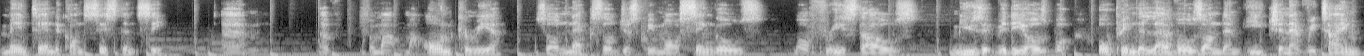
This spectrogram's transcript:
maintain the consistency um, of for my, my own career. So next will just be more singles, more freestyles, music videos, but upping the levels on them each and every time.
